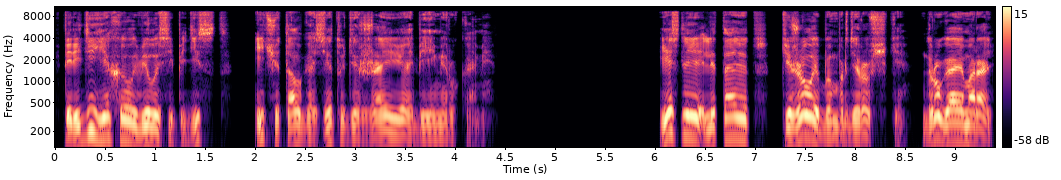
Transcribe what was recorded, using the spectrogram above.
Впереди ехал велосипедист и читал газету, держа ее обеими руками. «Если летают тяжелые бомбардировщики, другая мораль.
